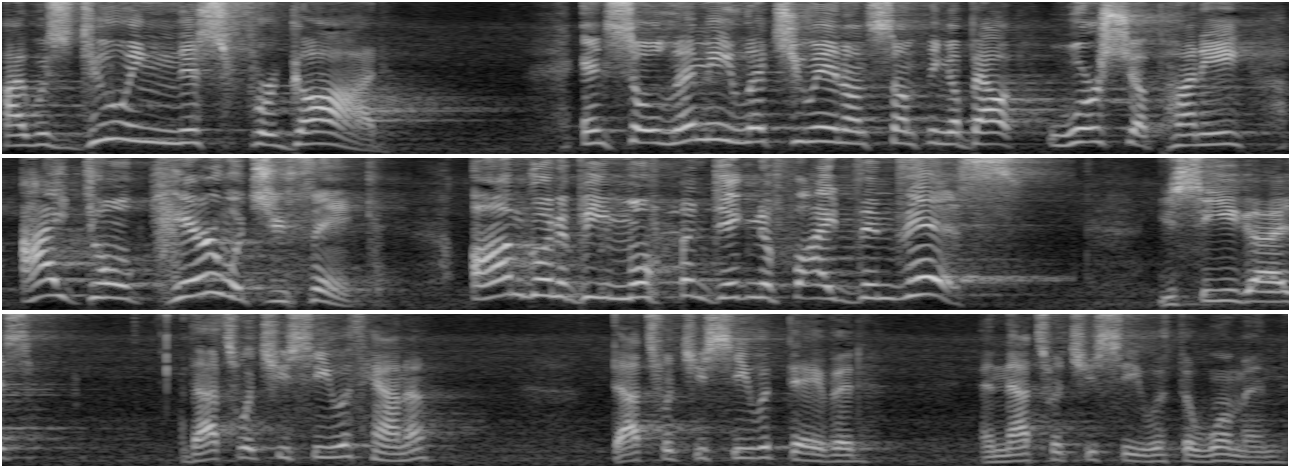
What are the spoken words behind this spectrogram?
I was doing this for God. And so let me let you in on something about worship, honey. I don't care what you think. I'm going to be more undignified than this. You see, you guys, that's what you see with Hannah. That's what you see with David. And that's what you see with the woman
